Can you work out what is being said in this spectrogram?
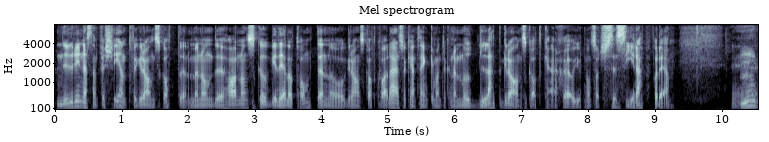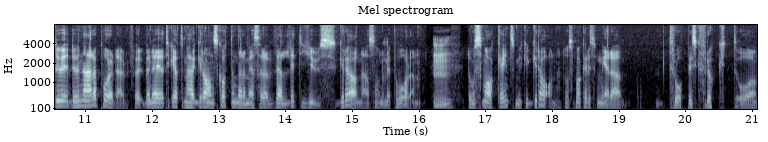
Nu är det nästan för sent för granskotten, men om du har någon skuggig del av tomten och granskott kvar där så kan jag tänka mig att du kunde muddlat granskott kanske och gjort någon sorts sirap på det. Mm, du, är, du, är nära på det där. För, men jag tycker att de här granskotten när de är så väldigt ljusgröna som de är på våren, mm. de smakar inte så mycket gran. De smakar lite mera tropisk frukt och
